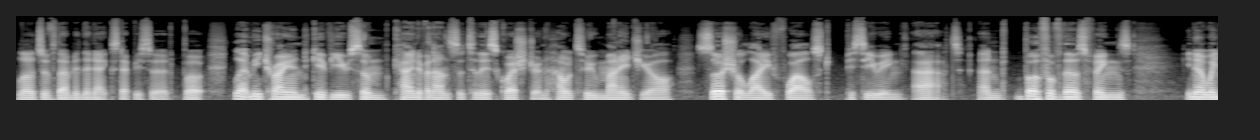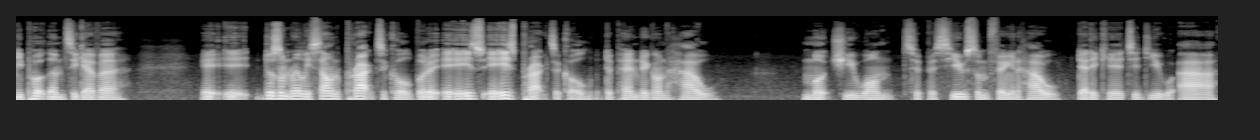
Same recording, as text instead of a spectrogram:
loads of them in the next episode. But let me try and give you some kind of an answer to this question how to manage your social life whilst pursuing art. And both of those things, you know, when you put them together, it, it doesn't really sound practical, but it, it is it is practical depending on how much you want to pursue something and how dedicated you are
